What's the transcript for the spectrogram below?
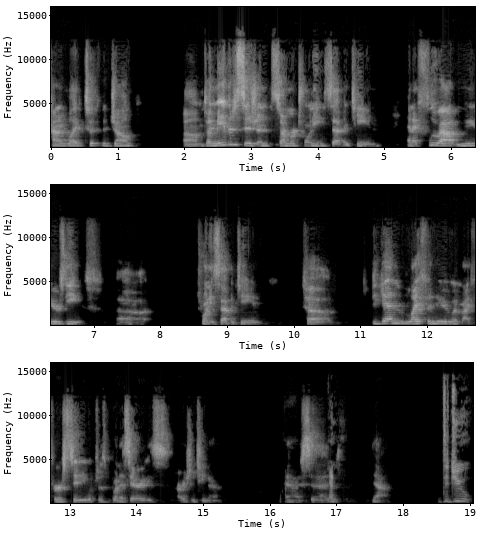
kind of like took the jump. Um, so I made the decision summer 2017, and I flew out New Year's Eve, uh, 2017, to begin life anew in my first city, which was Buenos Aires, Argentina. And I said, and yeah. Did you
